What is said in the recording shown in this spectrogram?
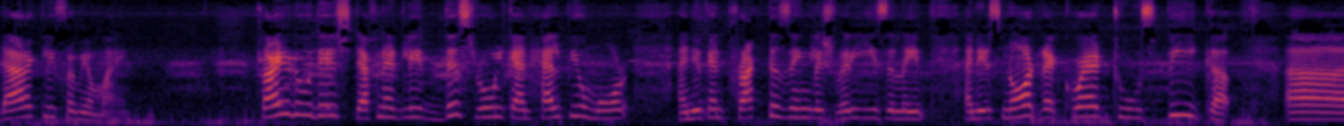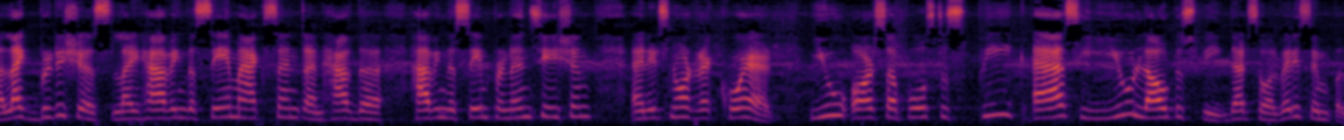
directly from your mind. Try to do this. Definitely, this rule can help you more and you can practice English very easily. And it's not required to speak uh, like Britishers, like having the same accent and have the having the same pronunciation. And it's not required. You are supposed to speak as you love to speak. That's all. Very simple.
